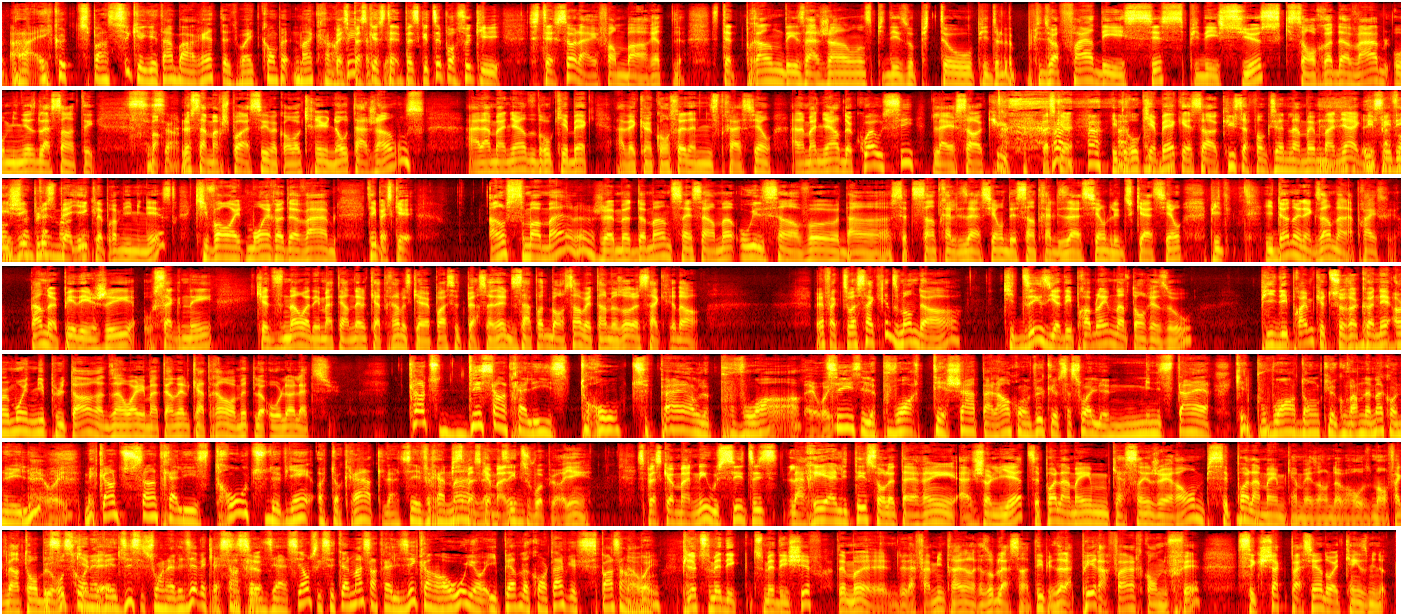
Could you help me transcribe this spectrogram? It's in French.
Alors, écoute, tu penses-tu que Gaétan Barrette doit être complètement crampé? Ben, c'est parce que c'était parce que tu sais pour ceux qui c'était ça la réforme Barrette là. c'était de prendre des agences puis des hôpitaux puis de, puis de faire des CIS puis des CIUS qui sont redevables au ministre de la santé. C'est Bon, ça. là ça marche pas assez, fait qu'on va créer une autre agence à la manière d'Hydro-Québec, avec un conseil d'administration, à la manière de quoi aussi? De la SAQ. Parce que Hydro-Québec, SAQ, ça fonctionne de la même manière, avec Et des PDG plus payés bien. que le premier ministre, qui vont être moins redevables. Tu sais, parce que en ce moment, là, je me demande sincèrement où il s'en va dans cette centralisation, décentralisation de l'éducation. Puis il donne un exemple dans la presse. là. Il parle d'un PDG au Saguenay qui a dit non à des maternelles 4 ans parce qu'il n'y avait pas assez de personnel. Il dit ça n'a pas de bon sens, on va être en mesure de sacrer dehors. Mais là, fait que tu vas sacrer du monde dehors qui te disent il y a des problèmes dans ton réseau, puis des problèmes que tu reconnais un mois et demi plus tard en disant ouais les maternelles 4 ans, on va mettre le haut là là-dessus. Quand tu décentralises trop, tu perds le pouvoir. Ben oui. Tu sais, le pouvoir t'échappe alors qu'on veut que ce soit le ministère qui ait le pouvoir, donc le gouvernement qu'on a élu. Ben oui. Mais quand tu centralises trop, tu deviens autocrate. Là, c'est vraiment. C'est parce que là, Mané, tu vois plus rien. C'est parce que Mané aussi, la réalité sur le terrain à Joliette, c'est pas la même qu'à Saint-Jérôme, puis c'est pas la même qu'à Maison de Rosemont. Fait que dans ton bureau c'est ce qu'on avait dit, c'est ce qu'on avait dit avec la ça. centralisation, c'est que c'est tellement centralisé qu'en haut, ils, perdent le contact avec ce qui se passe en Ah bas. oui. Puis là, tu mets des, tu mets des chiffres. Tu sais, moi, de la famille travaille dans le réseau de la santé. Puis la pire affaire qu'on nous fait, c'est que chaque patient doit être 15 minutes.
